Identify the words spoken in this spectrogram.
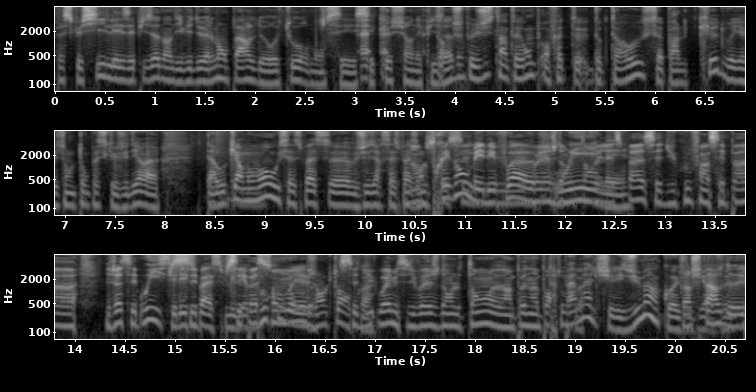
Parce que si les épisodes individuellement parlent de retour, bon, c'est c'est Euh, que sur un épisode. Attends, je peux juste interrompre. En fait, Doctor Who, ça parle que de voyage dans le temps parce que je veux dire, euh, t'as aucun moment où ça se passe. euh, je veux dire, ça se passe Non, dans le présent, mais des fois. euh, voyage dans oui, le temps et mais- l'espace et du coup enfin c'est pas déjà c'est Oui, c'est l'espace, mais il y a pas beaucoup son de voyage dans le temps, c'est quoi. du- ouais mais c'est du voyage dans le temps euh, un peu T'as n'importe où pas quoi. mal chez les humains, quoi. Quand je parle de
